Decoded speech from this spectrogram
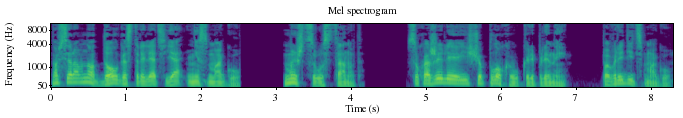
Но все равно долго стрелять я не смогу. Мышцы устанут. Сухожилия еще плохо укреплены. Повредить могу.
